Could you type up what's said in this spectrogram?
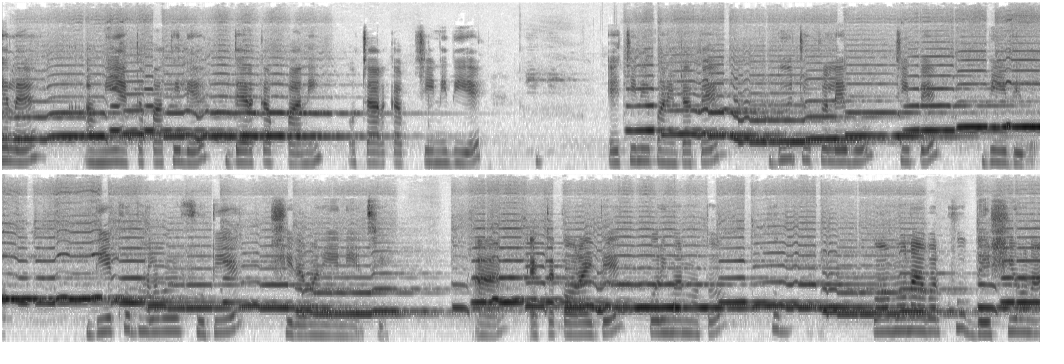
গেলে আমি একটা পাতিলে দেড় কাপ পানি ও চার কাপ চিনি দিয়ে এই চিনির পানিটাতে দুই টুকরা লেবু চিপে দিয়ে দিব। দিয়ে খুব ভালোভাবে ফুটিয়ে শিরা বানিয়ে নিয়েছি। আর একটা কড়াইতে পরিমাণ মতো খুব কমও না, আবার খুব বেশিও না,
